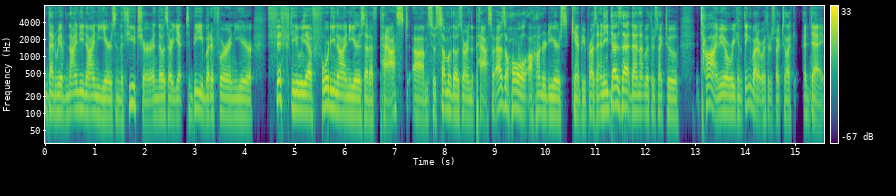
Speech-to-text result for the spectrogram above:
then we have 99 years in the future, and those are yet to be. But if we're in year 50, we have 49 years that have passed. Um, so some of those are in the past. So as a whole, 100 years can't be present. And he does that then with respect to time, or we can think about it with respect to like a day,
